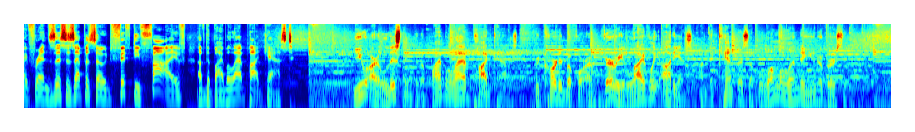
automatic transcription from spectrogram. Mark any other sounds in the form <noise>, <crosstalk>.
Hi, friends. This is episode 55 of the Bible Lab Podcast. You are listening to the Bible Lab Podcast, recorded before a very lively audience on the campus of Loma Linda University.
